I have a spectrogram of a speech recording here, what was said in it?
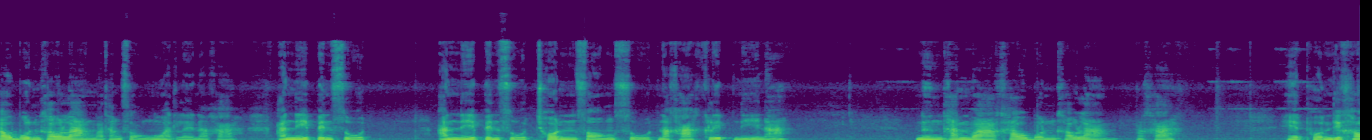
เข้าบนเข้าล่างมาทั้งสองงวดเลยนะคะ อันนี้เป็นสูตร อันนี้เป็นสูตรชนสองสูตรนะคะ คลิปนี้นะหนึ่งธันวาเข้าบนเข้าล่างนะคะ เหตุผลที่เข้า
